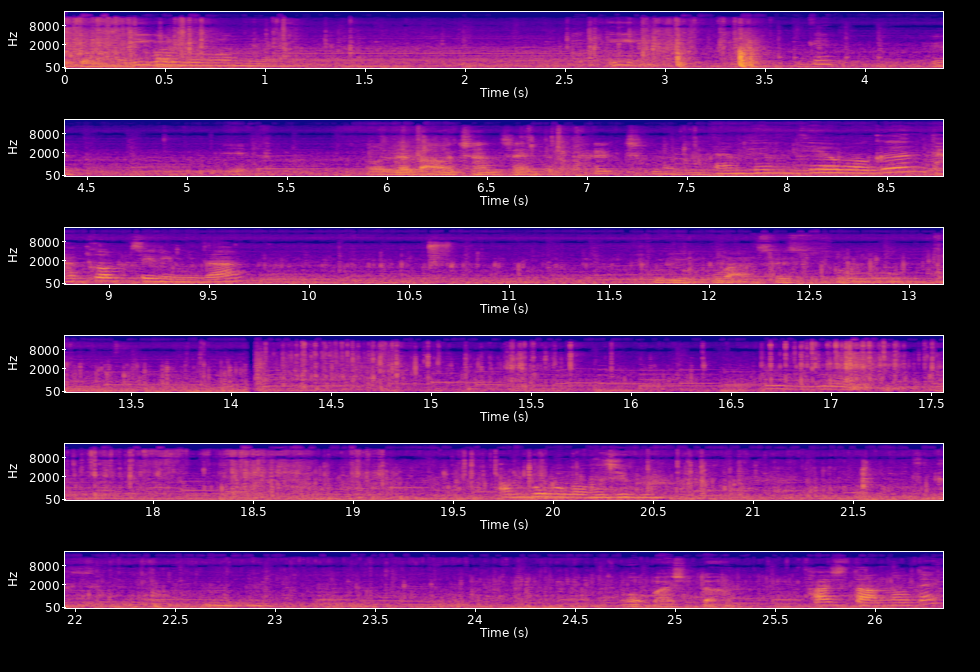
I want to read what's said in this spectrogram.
우동 이걸 넣으면 돼요. 이 끝. 예. 원래 15,000원짜리인데 8,000원 남편 태워 먹은 닭껍질입니다. 우리 우동 안 썼어 안 보고 넣어가지고. 어 맛있다. 다시도 안 넣어도 돼?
